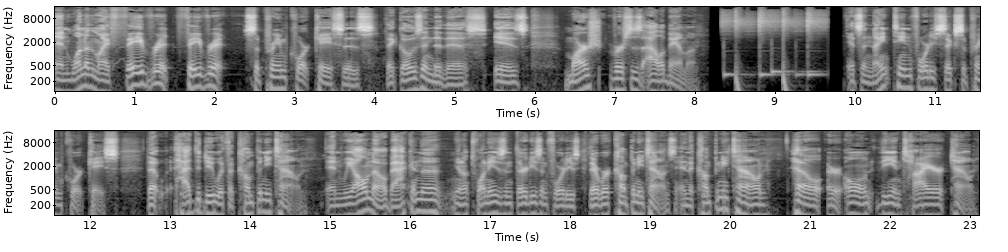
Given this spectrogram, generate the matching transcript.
And one of my favorite favorite supreme court cases that goes into this is marsh versus alabama. It's a 1946 supreme court case that had to do with a company town and we all know back in the you know 20s and 30s and 40s there were company towns. And the company town held or owned the entire town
